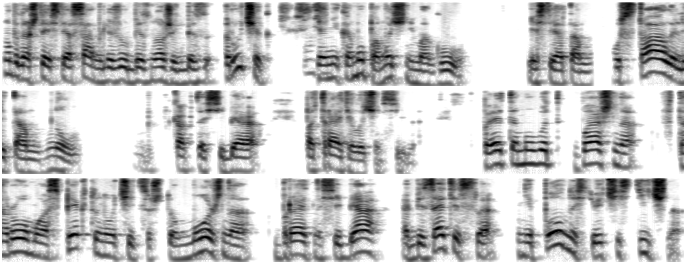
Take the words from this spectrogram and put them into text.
Ну, потому что если я сам лежу без ножек, без ручек, я никому помочь не могу. Если я там устал или там, ну, как-то себя потратил очень сильно. Поэтому вот важно второму аспекту научиться, что можно брать на себя обязательства не полностью, а частично.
